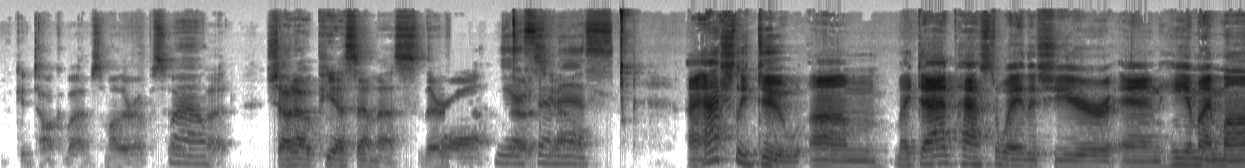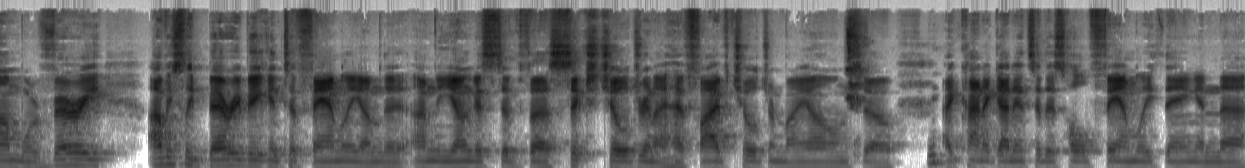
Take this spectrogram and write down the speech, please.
we could talk about in some other episode wow. but shout out psms they're, uh, they're I actually do. Um, my dad passed away this year, and he and my mom were very obviously very big into family. I'm the I'm the youngest of uh, six children. I have five children my own, so I kind of got into this whole family thing. And uh,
